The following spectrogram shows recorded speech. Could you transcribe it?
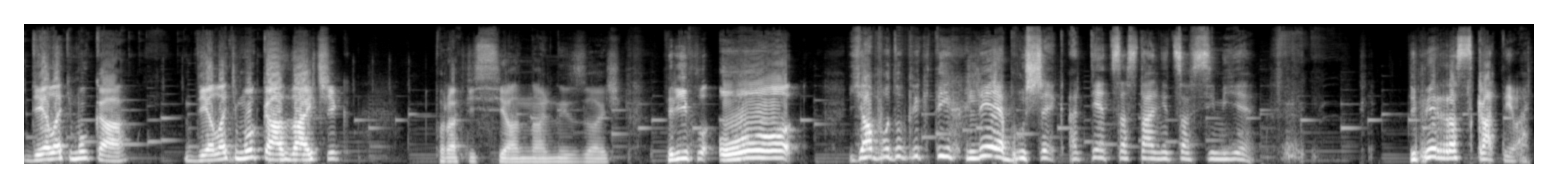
Делать мука. Делать мука, зайчик. Професіональний зайчик. Трифла. О! Я буду пекти хлебушек. Отец останется в семье. Теперь раскатывать.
